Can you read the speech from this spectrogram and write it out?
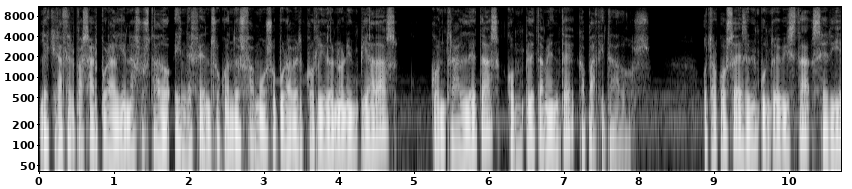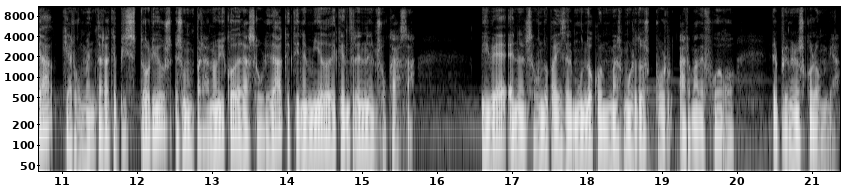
Le quiere hacer pasar por alguien asustado e indefenso cuando es famoso por haber corrido en Olimpiadas contra atletas completamente capacitados. Otra cosa desde mi punto de vista sería que argumentara que Pistorius es un paranoico de la seguridad que tiene miedo de que entren en su casa. Vive en el segundo país del mundo con más muertos por arma de fuego. El primero es Colombia.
